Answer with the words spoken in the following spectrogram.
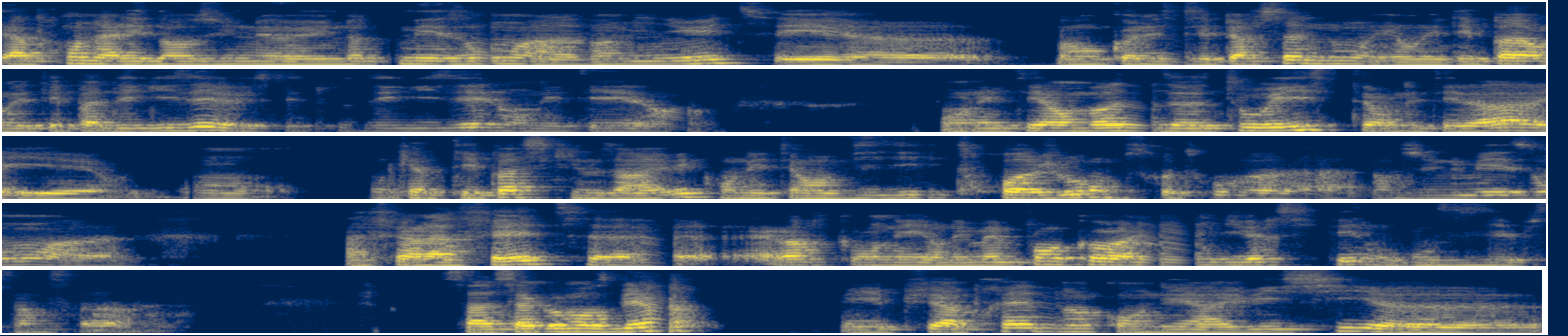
après on allait dans une, autre maison à 20 minutes et euh, bah, on connaissait personne, nous, et on n'était pas, on n'était pas déguisés, ils tous déguisés, on était, on était en mode touriste, on était là et on, on captait pas ce qui nous arrivait, qu'on était en visite trois jours, on se retrouve euh, dans une maison euh, à faire la fête, euh, alors qu'on est, on est même pas encore à l'université, donc on se disait, putain, ça, ça, ça commence bien. Et puis après, quand on est arrivé ici, euh,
